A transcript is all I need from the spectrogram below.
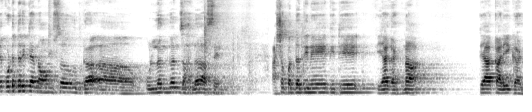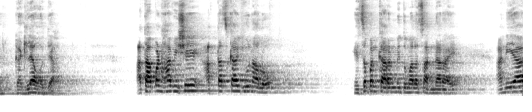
ते कुठेतरी त्या नॉर्म्सचं उद्गा उल्लंघन झालं असेल. अशा पद्धतीने तिथे या घटना त्या काळी घड घडल्या होत्या. आता आपण हा विषय आत्ताच का घेऊन आलो ह्याचं पण कारण मी तुम्हाला सांगणार आहे. आणि या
